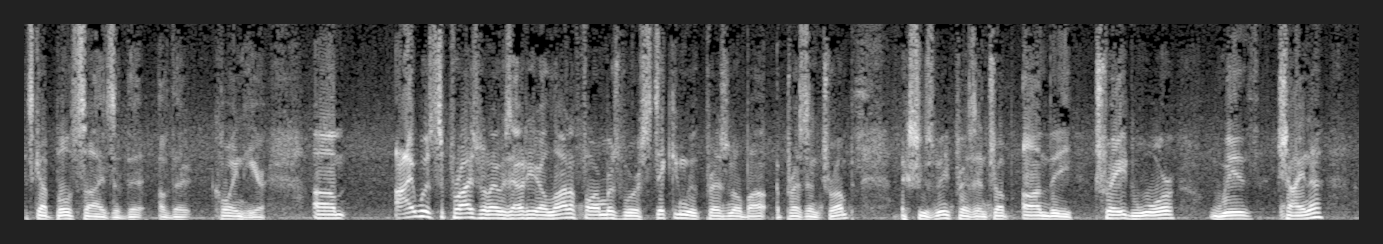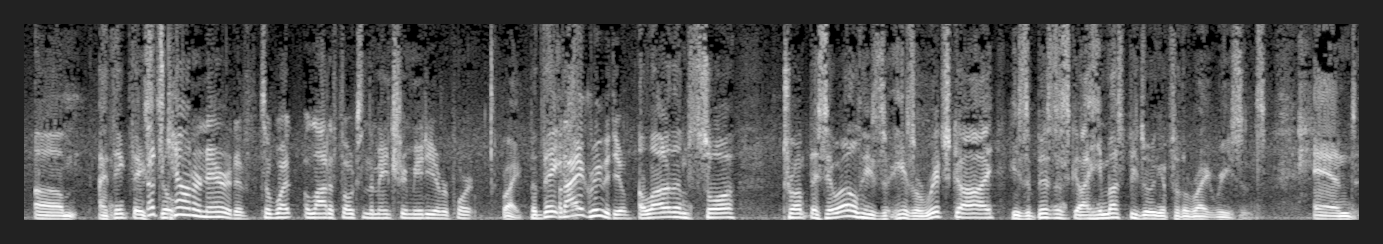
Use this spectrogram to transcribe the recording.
It's got both sides of the of the coin here. Um, I was surprised when I was out here. A lot of farmers were sticking with President Obama, President Trump, excuse me, President Trump on the trade war with China. Um, I think they That's still counter narrative to what a lot of folks in the mainstream media report. Right, but they. But I agree with you. A lot of them saw Trump. They say, "Well, he's he's a rich guy. He's a business guy. He must be doing it for the right reasons." And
